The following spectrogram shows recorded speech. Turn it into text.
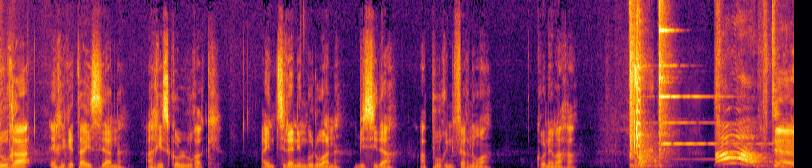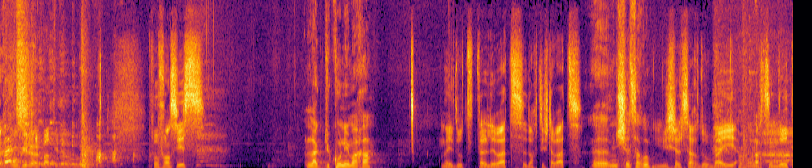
Lurra erreketa izean, arrizko lurrak. Aintziren inguruan, bizida, apur infernua, konemaja. Fo Francis, Lak du Connemara, nahi dut talde bat, edo artista bat. uh, Michel Sardou. Michel Sardou, bai, onartzen dut.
